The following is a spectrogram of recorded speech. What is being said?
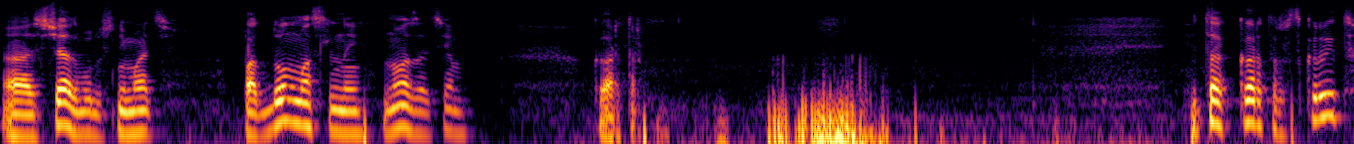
А сейчас буду снимать поддон масляный, ну а затем картер. Итак, картер вскрыт.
